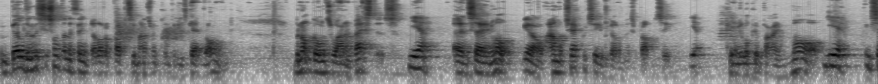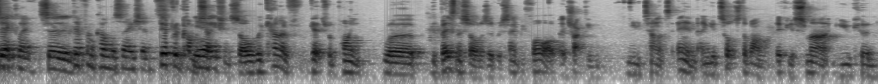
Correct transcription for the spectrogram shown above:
and build. And this is something I think a lot of property management companies get wrong. We're not going to our investors yeah, and saying, "Look, you know, how much equity have we got on this property? Yep. Can we look at buying more?" yeah, exactly. It's a Different conversations. different conversation. So we kind of get to a point where the business owners, as we were saying before, attracting new talents in, and you touched upon if you're smart, you can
